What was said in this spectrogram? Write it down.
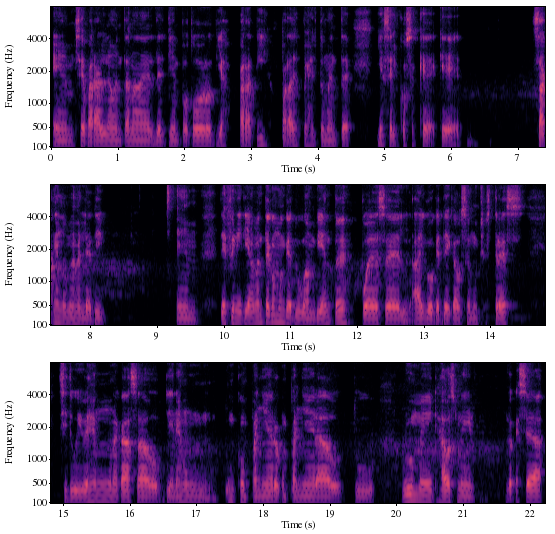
em, separar la ventana del tiempo todos los días para ti, para despejar tu mente y hacer cosas que, saquen lo mejor de ti. Em, definitivamente como que tu ambiente puede ser algo que te cause mucho estrés. Si tú vives en una casa o tienes un, un compañero compañera o tu roommate, housemate, lo que sea,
